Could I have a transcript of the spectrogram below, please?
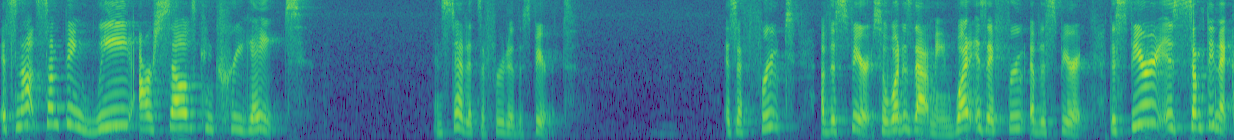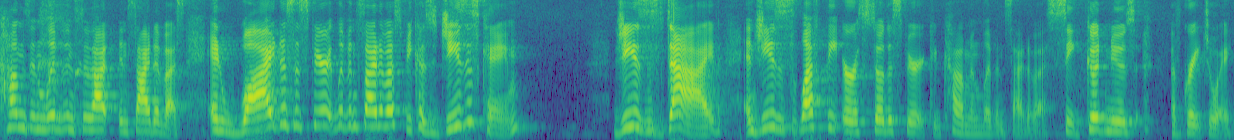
It's not something we ourselves can create. Instead, it's a fruit of the Spirit. It's a fruit of the Spirit. So, what does that mean? What is a fruit of the Spirit? The Spirit is something that comes and lives inside, of us. And why does the Spirit live inside of us? Because Jesus came, Jesus died, and Jesus left the earth so the Spirit could come and live inside of us. See, good news of great joy.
